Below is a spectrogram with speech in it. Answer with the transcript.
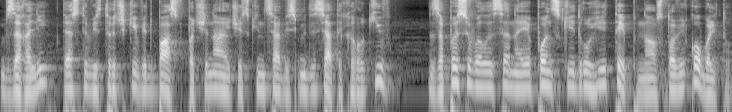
Взагалі, тестові стрічки від BASF, починаючи з кінця 80-х років, записувалися на японський другий тип на основі кобальту,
